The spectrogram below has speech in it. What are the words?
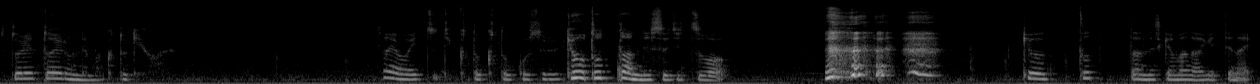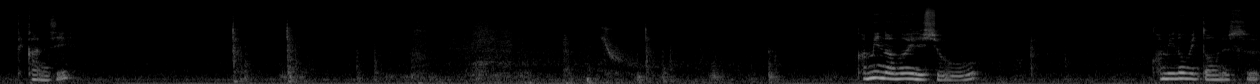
ストレートアイロンで巻く時がある。さやはいつ TikTok 投稿する？今日撮ったんです実は。今日撮ったんですけどまだ上げてないって感じ？髪長いでしょ？髪伸びたんです。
